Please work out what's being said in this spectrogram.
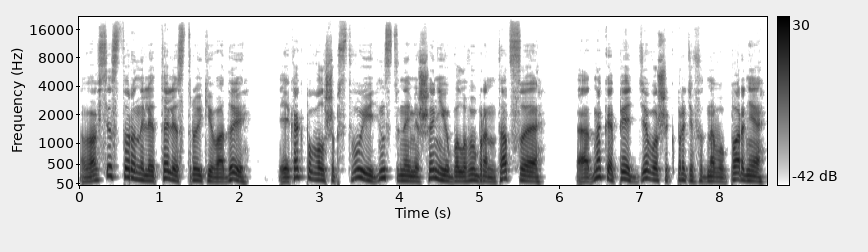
во все стороны летали струйки воды, и как по волшебству единственной мишенью был выбран Тация, однако пять девушек против одного парня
